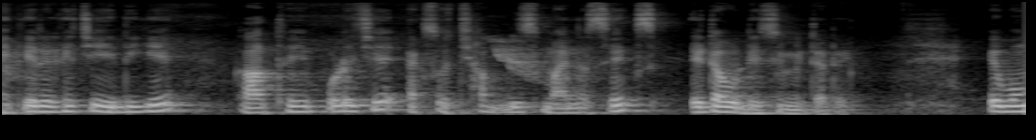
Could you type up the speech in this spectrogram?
এঁকে রেখেছে, এদিকে কাত হয়ে পড়েছে একশো ছাব্বিশ মাইনাস এক্স এটাও ডেসিমিটারে এবং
